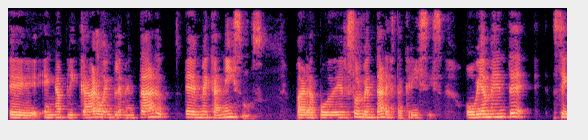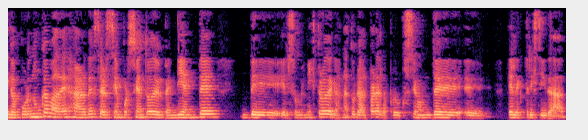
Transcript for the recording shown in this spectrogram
eh, en aplicar o implementar eh, mecanismos para poder solventar esta crisis. Obviamente, Singapur nunca va a dejar de ser 100% dependiente del suministro de gas natural para la producción de eh, electricidad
